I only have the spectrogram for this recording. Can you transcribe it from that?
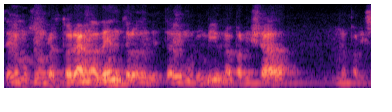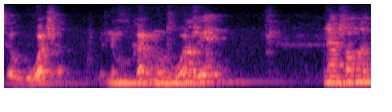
Tenemos un restaurante adentro del Estadio Morumbí, una parrillada, una parrillada uruguaya. Vendemos carne Ah, uruguaya. bien. ¿La fama?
